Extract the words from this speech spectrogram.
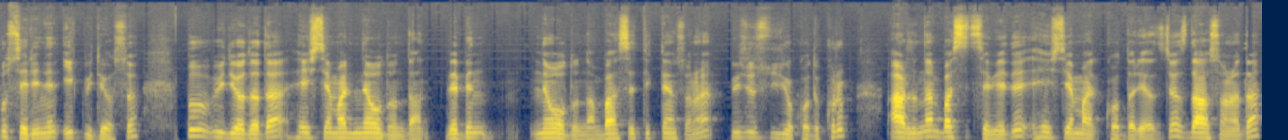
bu serinin ilk videosu. Bu videoda da HTML'in ne olduğundan, web'in ne olduğundan bahsettikten sonra Studio kodu kurup ardından basit seviyede HTML kodları yazacağız. Daha sonra da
